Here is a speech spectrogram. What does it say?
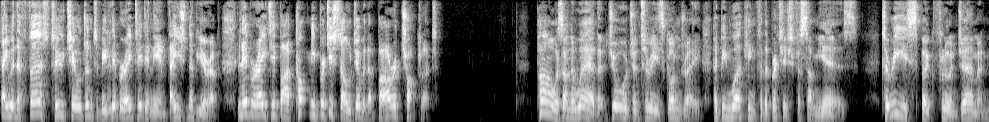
They were the first two children to be liberated in the invasion of Europe, liberated by a cockney British soldier with a bar of chocolate. Parr was unaware that George and Therese Gondré had been working for the British for some years. Therese spoke fluent German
